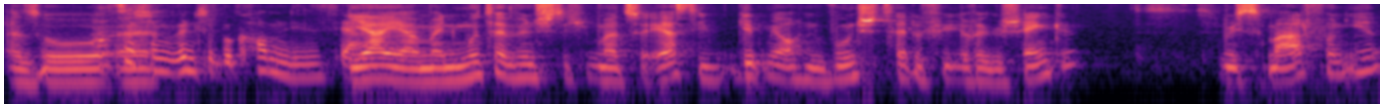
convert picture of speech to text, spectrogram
Also, Hast du äh, schon Wünsche bekommen dieses Jahr? ja, ja, meine Mutter wünscht sich immer zuerst. Die gibt mir auch einen Wunschzettel für ihre Geschenke. Das ist ziemlich smart von ihr.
